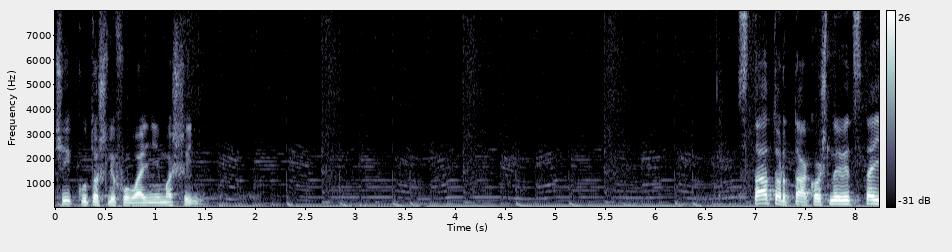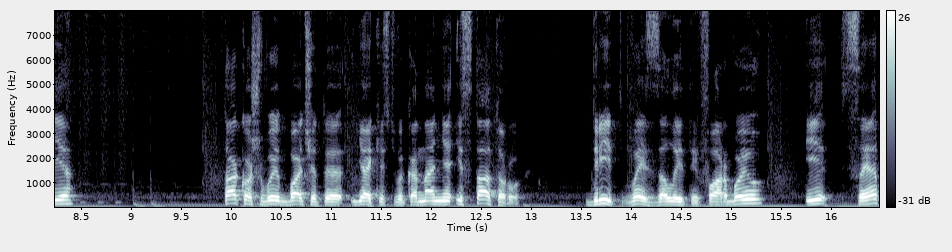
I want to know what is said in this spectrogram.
чи кутошліфувальній машині. Статор також не відстає. Також ви бачите якість виконання і статору. Дріт весь залитий фарбою, і все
